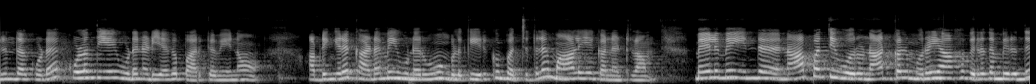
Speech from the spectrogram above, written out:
இருந்தால் கூட குழந்தையை உடனடியாக பார்க்க வேணும். அப்படிங்கிற கடமை உணர்வும் உங்களுக்கு இருக்கும் பட்சத்தில் மாலையை கணற்றலாம் மேலுமே இந்த நாற்பத்தி ஒரு நாட்கள் முறையாக விரதம் இருந்து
